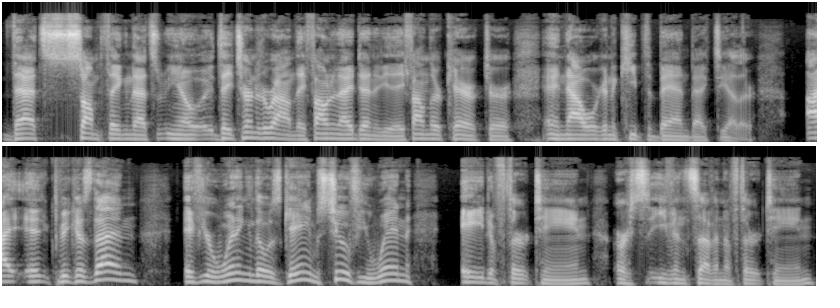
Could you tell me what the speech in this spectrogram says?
That's something that's, you know, they turned it around. They found an identity, they found their character, and now we're going to keep the band back together. I it, because then if you're winning those games too, if you win eight of thirteen or even seven of thirteen,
